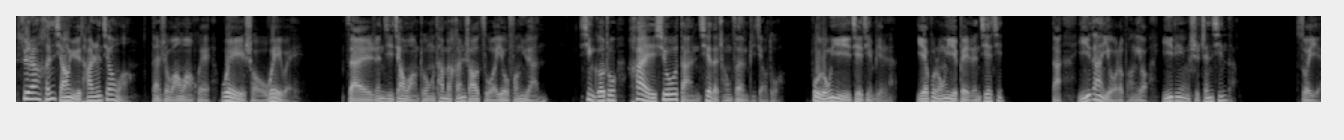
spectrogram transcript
虽然很想与他人交往，但是往往会畏首畏尾，在人际交往中，他们很少左右逢源。性格中害羞胆怯的成分比较多，不容易接近别人，也不容易被人接近。但一旦有了朋友，一定是真心的。所以，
